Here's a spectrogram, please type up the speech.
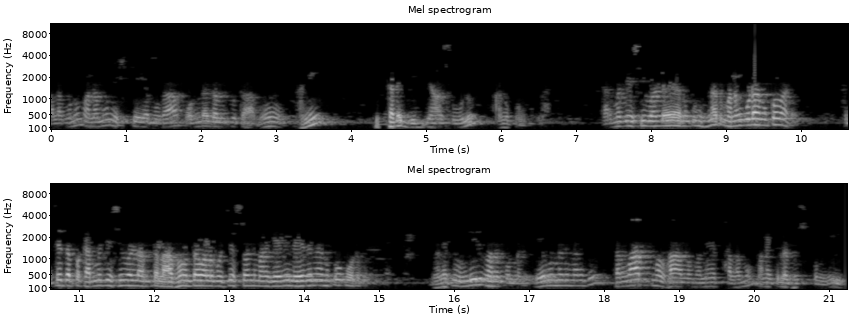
ఫలమును మనము నిశ్చయముగా పొందగలుగుతాము అని ఇక్కడ జిజ్ఞాసువులు అనుకుంటున్నారు. కర్మ చేసే వాళ్ళే అనుకుంటున్నారు మనం కూడా అనుకోవాలి. అంతే తప్ప కర్మ చేసే వాళ్ళు అంత లాభం అంతా వాళ్ళకి వచ్చేస్తుంది మనకేమీ లేదని అనుకోకూడదు. మనకి ఉండేది మనకు ఉన్నది ఏమున్నది మనకి? సర్వాత్మభావం అనే ఫలము మనకి లభిస్తుంది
